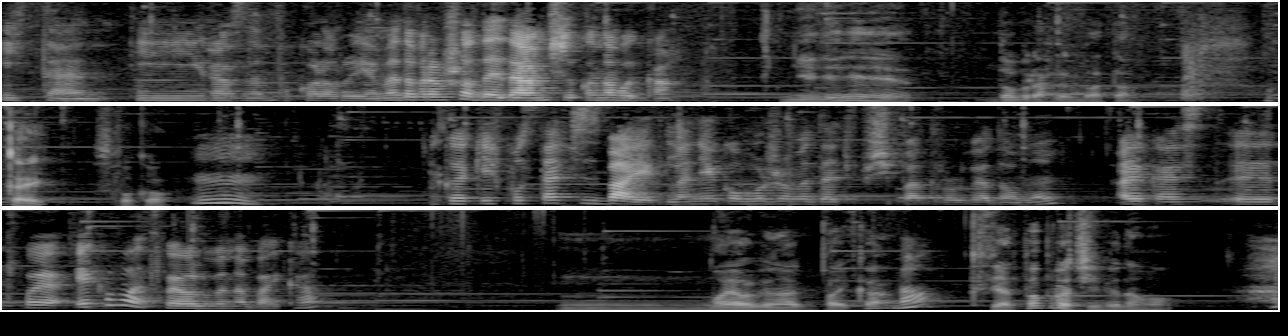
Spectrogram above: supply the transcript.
i ten, i razem pokolorujemy. Dobra, już oddaj, dałam Ci tylko na łyka. Nie, nie, nie, nie. Dobra herbata. Okej, spoko. Mm. Tylko jakieś postaci z bajek, dla niego możemy dać Psi Patrol, wiadomo. A jaka jest e, Twoja, jaka była Twoja ulubiona bajka? Mm, moja ulubiona bajka? No? Kwiat paproci, wiadomo. A,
